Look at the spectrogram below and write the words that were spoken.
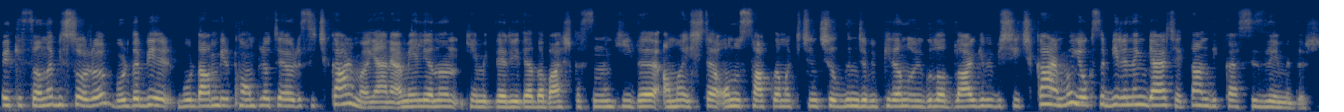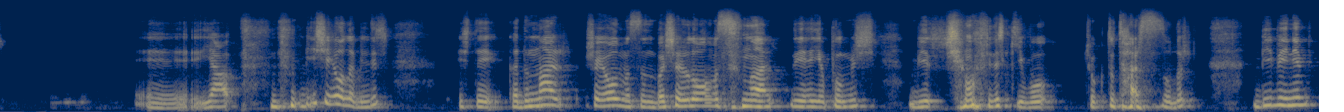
Peki sana bir soru. Burada bir buradan bir komplo teorisi çıkar mı? Yani Amelia'nın kemikleriydi ya da başkasınınkiydi ama işte onu saklamak için çılgınca bir plan uyguladılar gibi bir şey çıkar mı? Yoksa birinin gerçekten dikkatsizliği midir? Ee, ya bir şey olabilir. İşte kadınlar şey olmasın, başarılı olmasınlar diye yapılmış bir şey olabilir ki bu çok tutarsız olur. Bir benim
